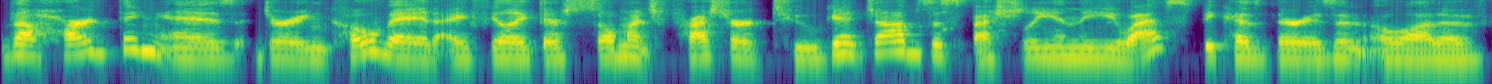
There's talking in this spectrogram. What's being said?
the hard thing is during COVID, I feel like there's so much pressure to get jobs, especially in the US, because there isn't a lot of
